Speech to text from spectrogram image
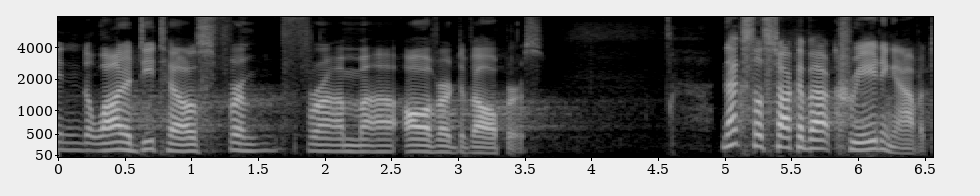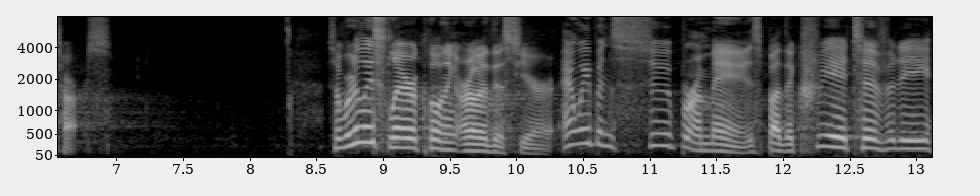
in a lot of details from, from uh, all of our developers. Next, let's talk about creating avatars. So we released Layer Clothing earlier this year, and we've been super amazed by the creativity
